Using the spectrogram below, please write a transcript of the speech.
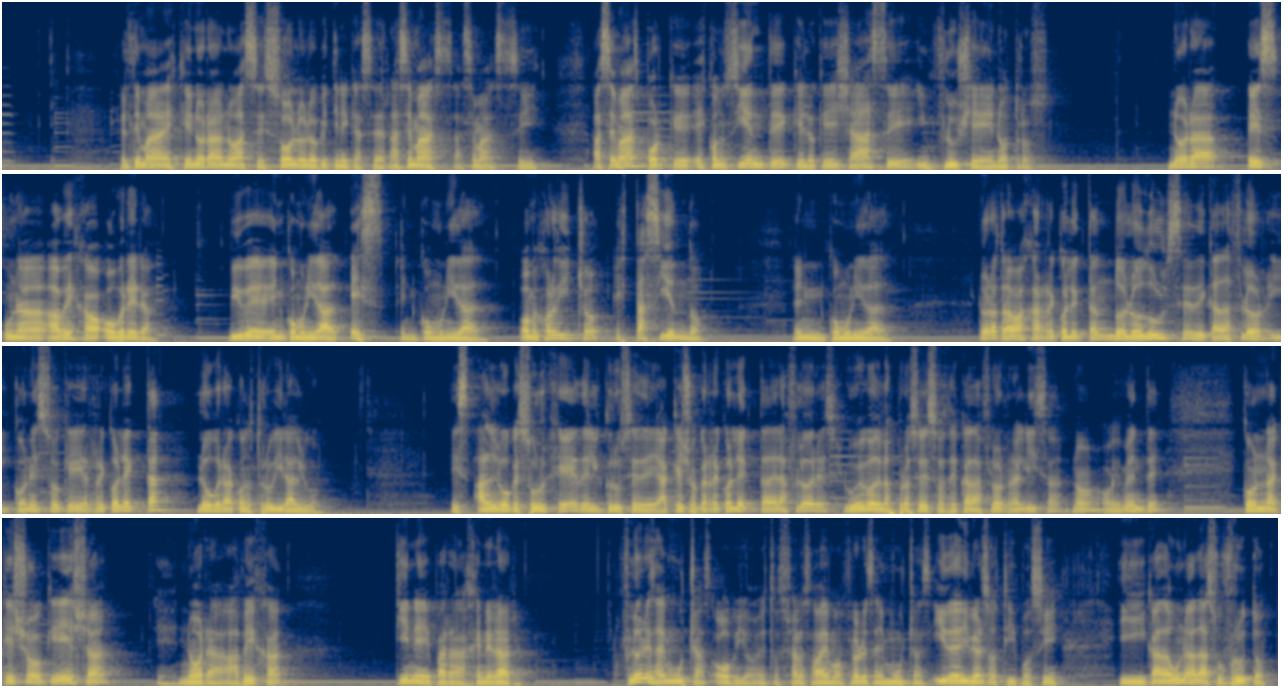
El tema es que Nora no hace solo lo que tiene que hacer, hace más, hace más, sí. Hace más porque es consciente que lo que ella hace influye en otros. Nora es una abeja obrera, vive en comunidad, es en comunidad, o mejor dicho, está siendo en comunidad. Nora trabaja recolectando lo dulce de cada flor y con eso que recolecta logra construir algo. Es algo que surge del cruce de aquello que recolecta de las flores, luego de los procesos que cada flor realiza, ¿no? Obviamente, con aquello que ella, eh, Nora abeja, tiene para generar. Flores hay muchas, obvio, esto ya lo sabemos, flores hay muchas y de diversos tipos, sí. Y cada una da su fruto,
